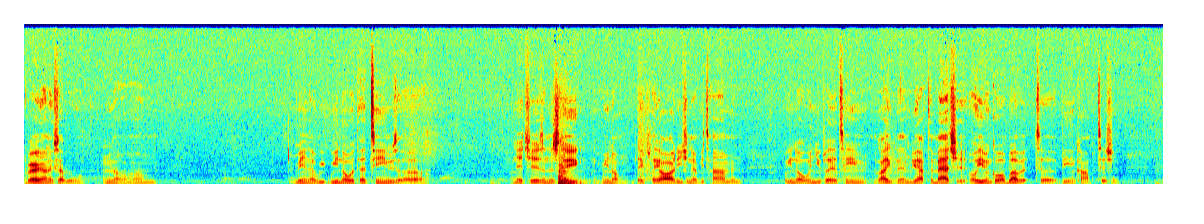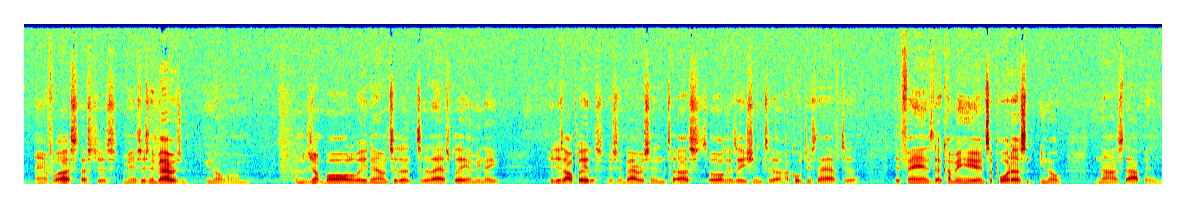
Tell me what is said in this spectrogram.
Very unacceptable. You know, um, being that we, we know what that team's uh, niche is in this league. You know, they play hard each and every time, and we know when you play a team like them, you have to match it or even go above it to be in competition. And for us, that's just, I mean, it's just embarrassing. You know, um, from the jump ball all the way down to the to the last play. I mean, they they just outplayed us. It's embarrassing to us, to our organization, to our coaching staff, to the fans that come in here and support us. You know, nonstop. And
